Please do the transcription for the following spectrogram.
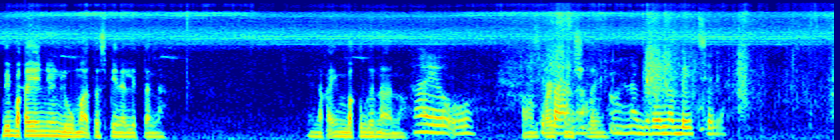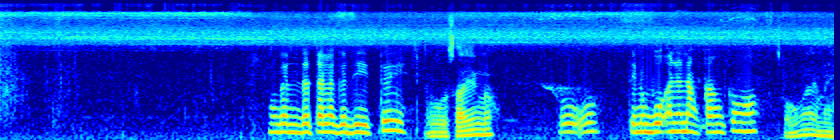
di ba kaya yung luma tapos pinalitan na may nakaimbak doon na ano Ay, oo. ang Kasi parang mm, nag-renovate sila. Ang ganda talaga dito eh. oo sayang no Oo. Tinubuan na ng kangkong oh. oo nga may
